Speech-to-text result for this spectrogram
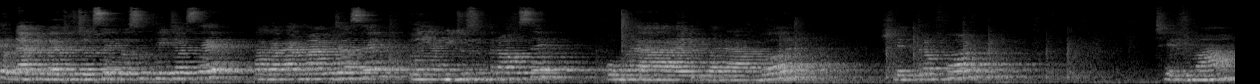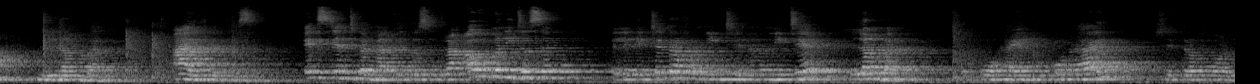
તો ડાબી બાજુ જશે તો શું થઈ જશે ભાગાકારમાં આવી જશે તો અહીંયા બીજું સૂત્ર આવશે પહોળાઈ બરાબર ક્ષેત્રફળ છેદમાં લંબાઈ આ રીતે થશે એક્સચેન્જ કરી નાખીએ તો સૂત્ર આવું બની જશે એટલે કે ક્ષેત્રફળની નીચે નીચે લંબાઈ તો પહોળાઈ પહોળાઈ ક્ષેત્રફળ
